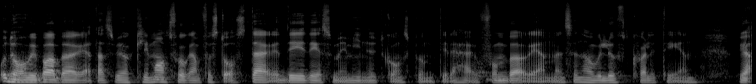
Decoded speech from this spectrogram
Och då har vi bara börjat. Alltså vi har klimatfrågan förstås. Där, det är det som är min utgångspunkt i det här från början. Men sen har vi luftkvaliteten. Vi har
